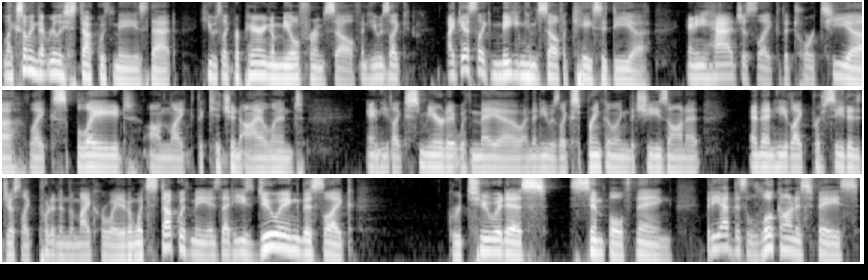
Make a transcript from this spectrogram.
Like something that really stuck with me is that he was like preparing a meal for himself, and he was like, I guess like making himself a quesadilla and he had just like the tortilla like splayed on like the kitchen island and he like smeared it with mayo and then he was like sprinkling the cheese on it. And then he like proceeded to just like put it in the microwave. And what stuck with me is that he's doing this like gratuitous simple thing. But he had this look on his face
